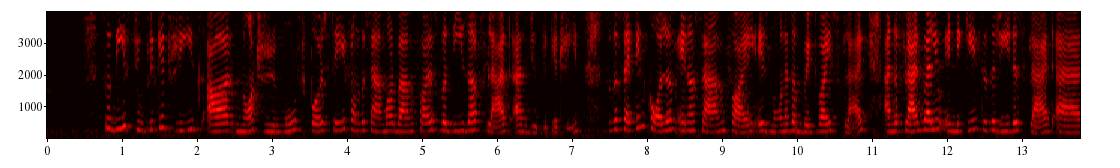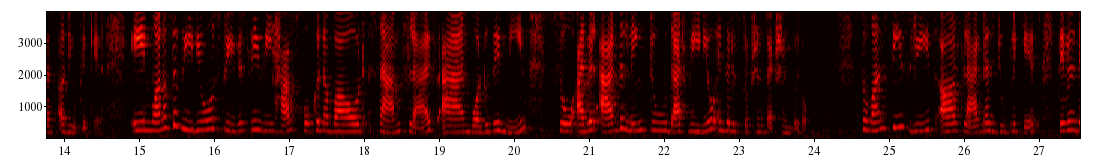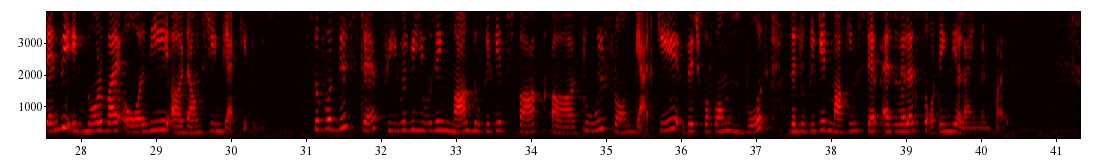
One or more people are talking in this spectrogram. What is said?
So these duplicate reads are not removed per se from the SAM or BAM files, but these are flagged as duplicate reads. So the second column in a SAM file is known as a bitwise flag and the flag value indicates that the read is flagged as a duplicate. In one of the videos previously, we have spoken about SAM flags and what do they mean. So I will add the link to that video in the description section below. So once these reads are flagged as duplicates, they will then be ignored by all the uh, downstream GATK tools. So for this step, we will be using Mark Duplicate Spark uh, tool from GATK, which performs both the duplicate marking step as well as sorting the alignment files.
